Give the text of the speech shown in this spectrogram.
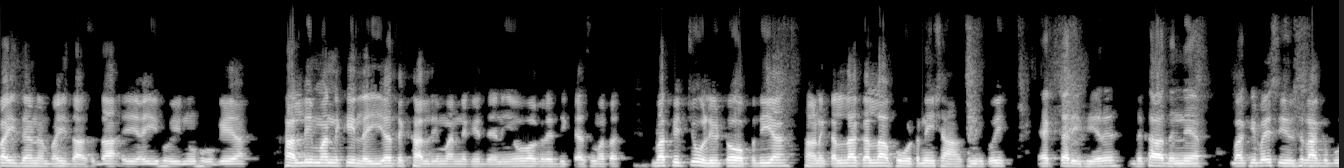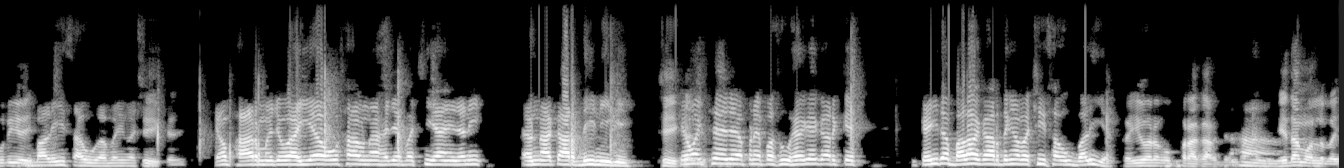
22 ਦਿਨ ਬਾਈ ਦੱਸਦਾ ਏਆਈ ਹੋਈ ਨੂੰ ਹੋ ਗਏ ਆ ਖਾਲੀ ਮੰਨ ਕੇ ਲਈ ਆ ਤੇ ਖਾਲੀ ਮੰਨ ਕੇ ਦੇਣੀ ਉਹ ਅਗਲੇ ਦੀ ਕਿਸਮਤ। ਬਾਕੀ ਝੋਲੀ ਟੌਪ ਦੀ ਆ ਥਣ ਕੱਲਾ ਕੱਲਾ ਫੋਟ ਨਹੀਂ ਸ਼ਾਂਸ ਨਹੀਂ ਕੋਈ। ਇੱਕ ਵਾਰੀ ਫੇਰ ਦਿਖਾ ਦਿੰਨੇ ਆ। ਬਾਕੀ ਬਾਈ ਸੀਰਸ ਲੱਗ ਪੂਰੀ ਹੈ ਜੀ ਬਾਲੀ ਸਾਊ ਆ ਬਾਈ ਬੱਚੀ ਠੀਕ ਹੈ ਜੀ। ਕਿਉਂ ਫਾਰਮ 'ਚੋਂ ਆਈ ਆ ਉਹ ਹਿਸਾਬ ਨਾਲ ਹਜੇ ਬੱਚੀ ਐ ਜਾਨੀ ਇੰਨਾ ਕਰਦੀ ਨੀ ਗੀ। ਠੀਕ ਕਿਉਂ ਜੀ। ਇੱਥੇ ਜੇ ਆਪਣੇ ਪਸ਼ੂ ਹੈਗੇ ਕਰਕੇ ਕਈ ਤਾਂ ਬਾਲਾ ਕਰਦੀਆਂ ਬੱਚੀ ਸਾਊ ਬਾਲੀ ਆ। ਕਈ ਵਾਰ ਉਪਰਾ ਕਰ ਦਿੰਦੇ। ਇਹਦਾ ਮੁੱਲ ਬਾਈ?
